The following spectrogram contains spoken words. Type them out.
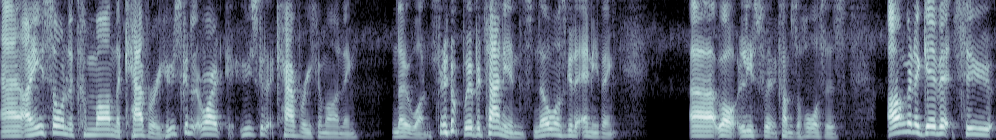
And I need someone to command the cavalry. Who's good at right? Who's good at cavalry commanding? No one. We're Britannians. No one's good at anything. Uh, well, at least when it comes to horses. I'm going to give it to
